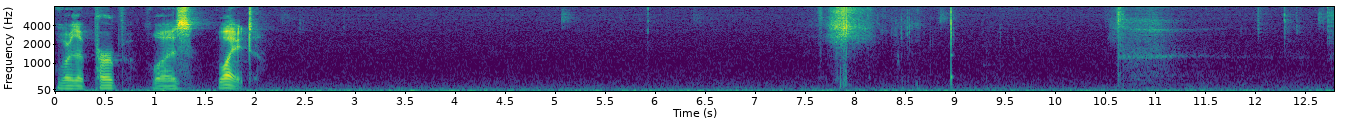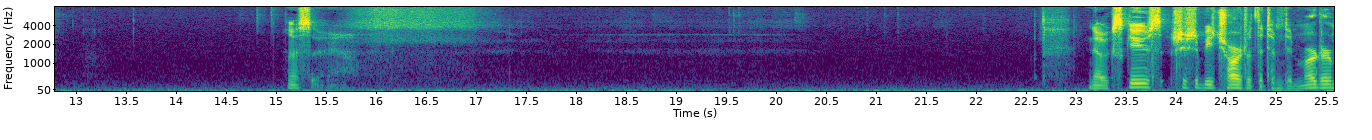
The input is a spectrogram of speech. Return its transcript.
where the perp was white. Let's see. No excuse, she should be charged with attempted murder.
